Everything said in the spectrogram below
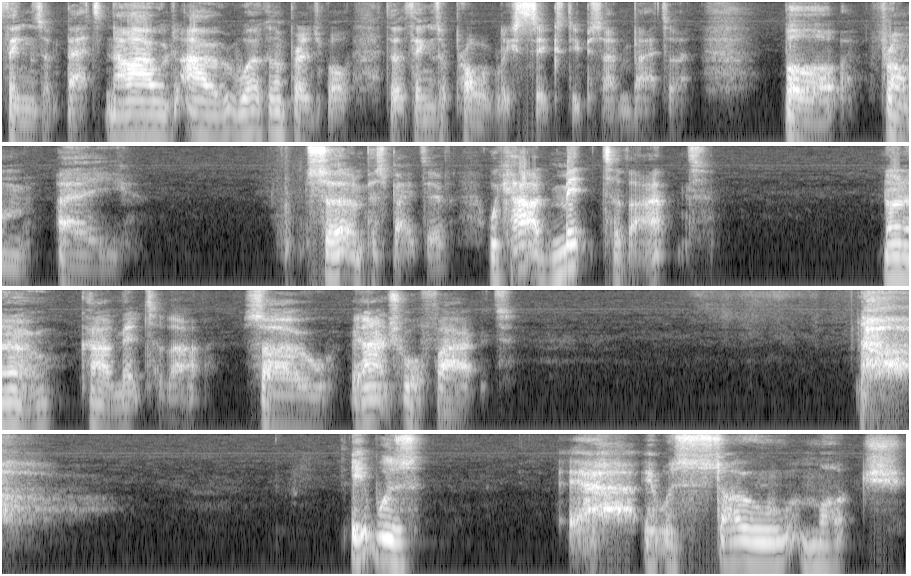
things are better. Now, I would I would work on the principle that things are probably sixty percent better, but from a certain perspective, we can't admit to that. No, no, can't admit to that. So, in actual fact, it was it was so much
